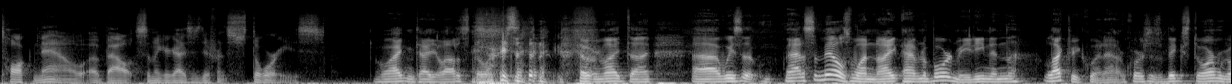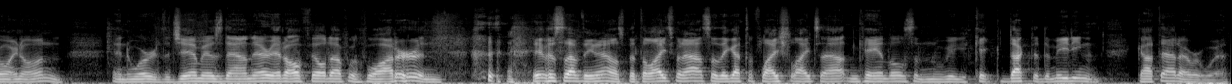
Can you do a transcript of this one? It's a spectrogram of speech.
talk now about some of your guys' different stories. Well, I can tell you a lot of stories over my time. Uh, we was at Madison Mills one night having a board meeting, and the electric went out. Of course, there's a big storm going on, and where the gym is down there, it all filled up with water, and it was something else. But the lights went out, so they got the flashlights out and candles, and we conducted the meeting, and got that over with.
